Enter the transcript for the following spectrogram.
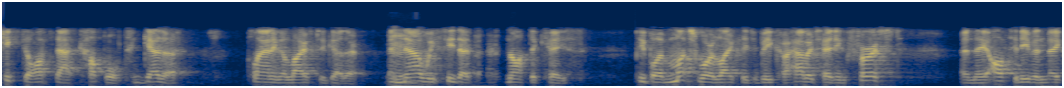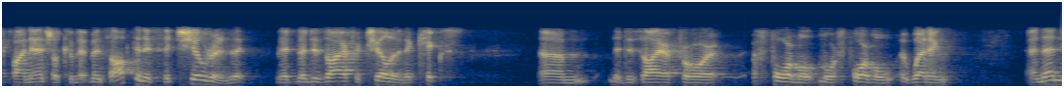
kicked off that couple together, planning a life together. And mm. now we see that not the case people are much more likely to be cohabitating first, and they often even make financial commitments. Often it's the children that, the desire for children that kicks um, the desire for a formal, more formal wedding. And then,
